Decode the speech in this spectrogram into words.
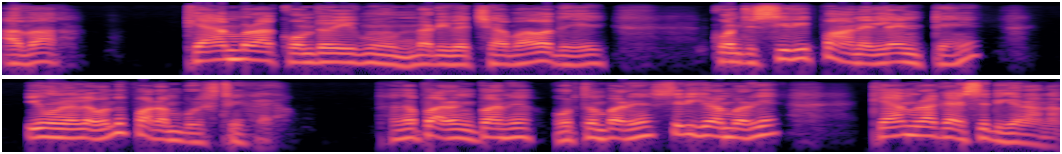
அதான் கேமரா கொண்டு போய் முன்னாடி வச்சாவது கொஞ்சம் சிரிப்பான இல்லைன்ட்டு இவனால வந்து படம் பிடிச்சிட்டு அங்கே பாருங்க பாருங்க ஒருத்தன் பாருங்க சிரிக்கிறான் பாருங்க. கேமரா காய் சிரிக்கிறானா?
